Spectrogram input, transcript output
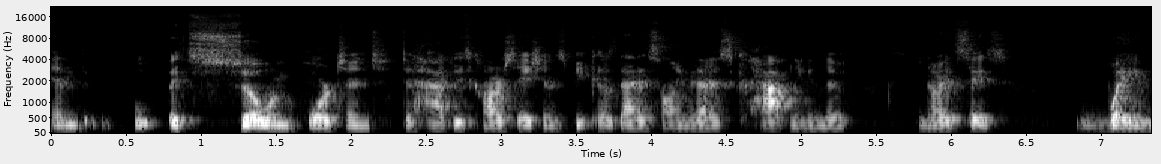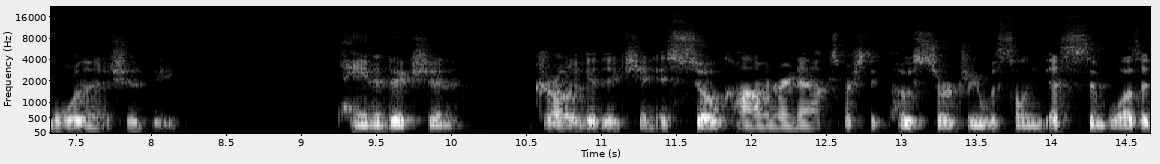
And it's so important to have these conversations because that is something that is happening in the united states way more than it should be. Pain addiction drug addiction is so common right now especially post surgery with something as simple as a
